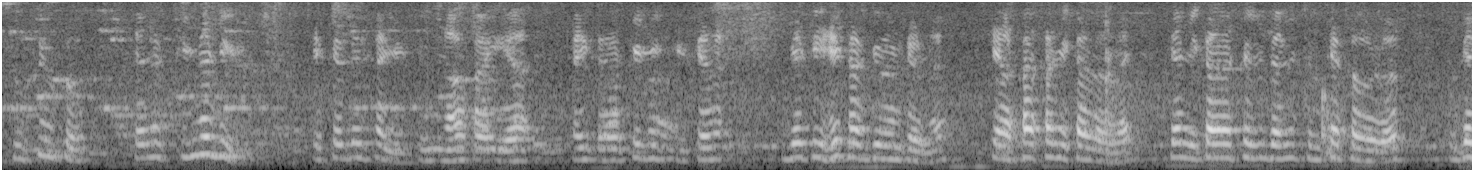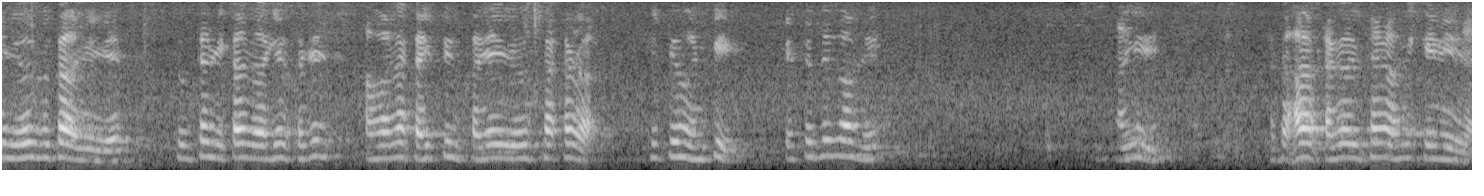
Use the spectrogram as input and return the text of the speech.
सुप्रीम कोर्ट त्यांना चिन्ह देईल. त्याच्याबद्दल सांगेल तुम्ही नाव काय घ्या काही करायचे दिसतील त्याला ज्याची हेच आर्ग्युमेंट करणार ते असा असा निकाल झाला आहे त्या निकालाच्या आम्ही तुमच्यासमोर. उद्या निवडणुका आलेल्या आहेत. तुमचा निकाल लागेल खरंच आम्हाला काहीतरी पर्यायी व्यवस्था करा हे ते म्हणतील. त्याच्याबद्दल वागले आणि आता हा सगळा विचार आम्ही केलेला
